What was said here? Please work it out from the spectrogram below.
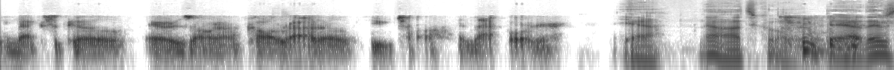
New Mexico, Arizona, Colorado, Utah in that order. Yeah. No, that's cool. Yeah, there's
